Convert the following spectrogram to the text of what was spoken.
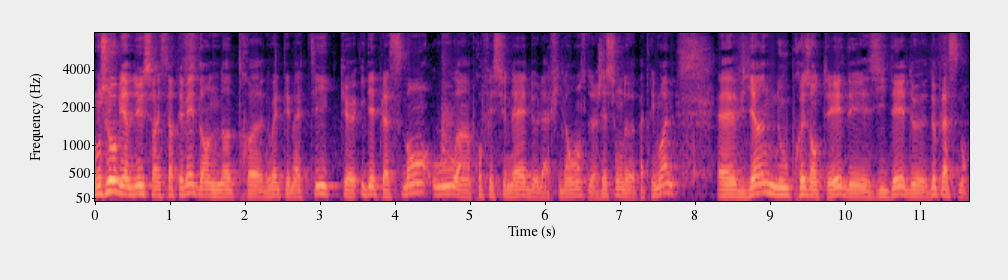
Bonjour, bienvenue sur Investir TV dans notre nouvelle thématique euh, idée de placement où un professionnel de la finance, de la gestion de patrimoine euh, vient nous présenter des idées de, placement.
